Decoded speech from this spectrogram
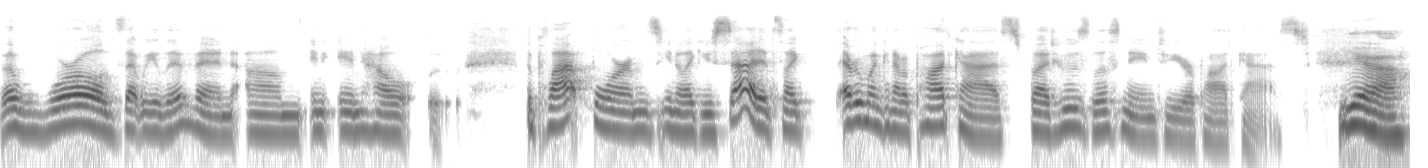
the worlds that we live in, um, in, in how the platforms, you know, like you said, it's like everyone can have a podcast, but who's listening to your podcast? Yeah.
